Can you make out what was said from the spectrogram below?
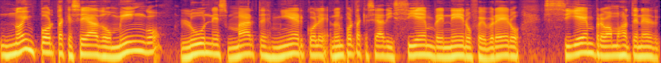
no importa que sea domingo, lunes, martes, miércoles, no importa que sea diciembre, enero, febrero, siempre vamos a tener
